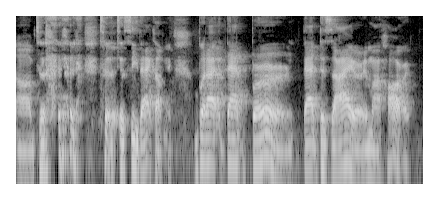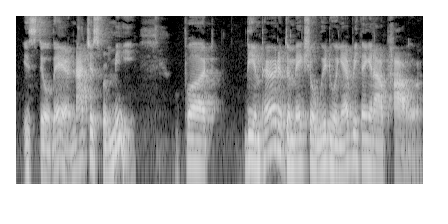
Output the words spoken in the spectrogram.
um, to, to to see that coming. But I, that burn, that desire in my heart is still there, not just for me, but the imperative to make sure we're doing everything in our power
